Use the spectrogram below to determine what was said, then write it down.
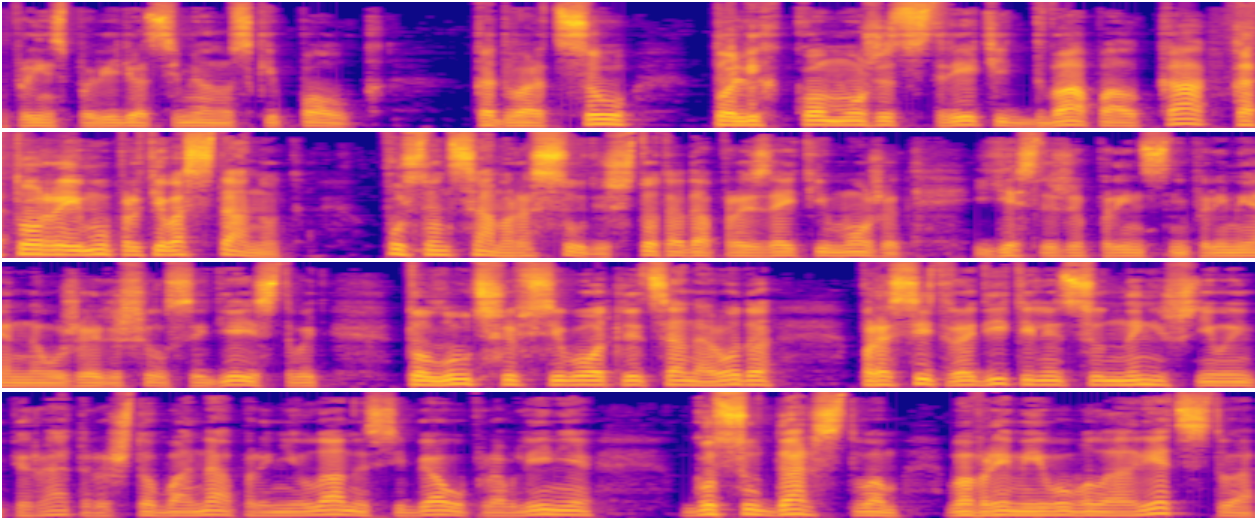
принц поведет Семеновский полк ко дворцу, то легко может встретить два полка, которые ему противостанут. Пусть он сам рассудит, что тогда произойти может. Если же принц непременно уже решился действовать, то лучше всего от лица народа просить родительницу нынешнего императора, чтобы она приняла на себя управление государством во время его малолетства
